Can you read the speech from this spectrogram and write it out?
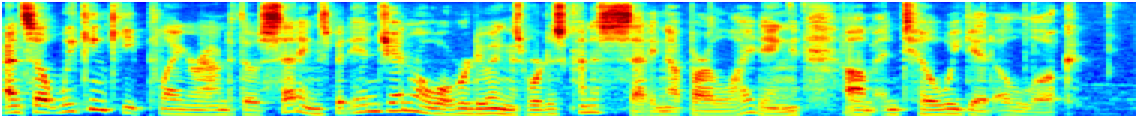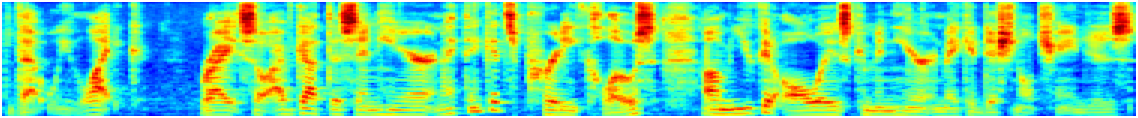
And so we can keep playing around with those settings, but in general, what we're doing is we're just kind of setting up our lighting um, until we get a look that we like right? So I've got this in here and I think it's pretty close. Um, you could always come in here and make additional changes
